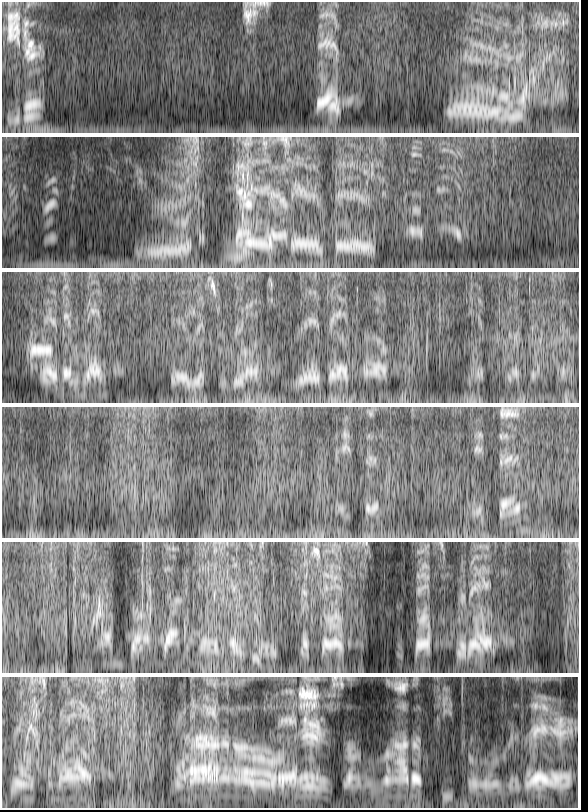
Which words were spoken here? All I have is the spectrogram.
Peter? Just Let's go Found a bird we can use. to Downtown. military base. Oh, never mind. So I guess we're going to uh, downtown. yeah, we're going downtown. Nathan? Nathan? I'm going down to Let's, let's all s- let's all split up. We're going somewhere else. We're going Oh, there's a lot of people over there.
